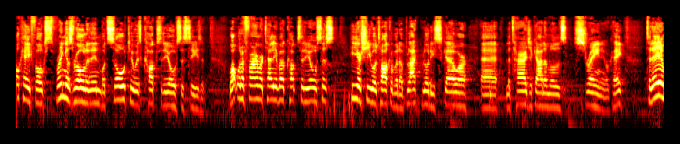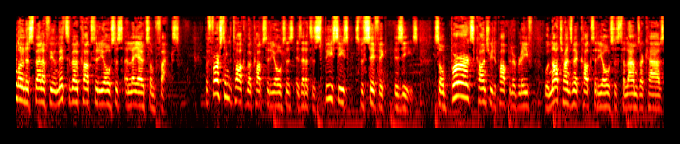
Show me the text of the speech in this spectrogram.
Okay folks, spring is rolling in, but so too is coccidiosis season. What would a farmer tell you about coccidiosis? He or she will talk about a black bloody scour, uh, lethargic animals, straining, okay? Today I'm going to dispel a few myths about coccidiosis and lay out some facts. The first thing to talk about coccidiosis is that it's a species-specific disease. So birds, contrary to popular belief, will not transmit coccidiosis to lambs or calves.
